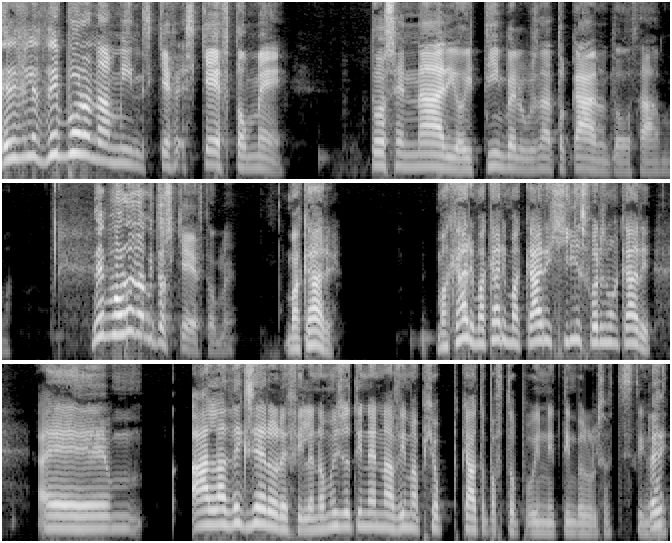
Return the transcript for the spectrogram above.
ρε φίλε, δεν μπορώ να μην σκεφ- σκέφτομαι το σενάριο οι Timberwolves να το κάνουν το θαύμα. Δεν μπορώ να μην το σκέφτομαι. Μακάρι. Μακάρι, μακάρι, μακάρι, χίλιες φορές μακάρι. Ε, μ, αλλά δεν ξέρω ρε φίλε, νομίζω ότι είναι ένα βήμα πιο κάτω από αυτό που είναι οι Timberwolves αυτή τη στιγμή. Δηλαδή,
